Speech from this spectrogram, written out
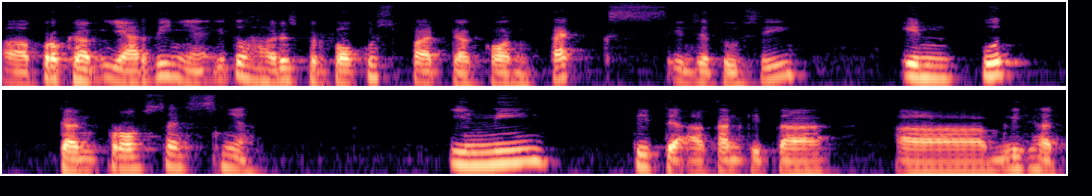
uh, program IRT-nya itu harus berfokus pada konteks institusi, input dan prosesnya. Ini tidak akan kita uh, lihat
